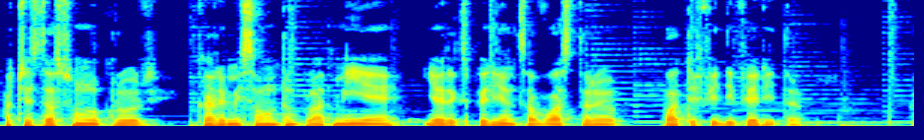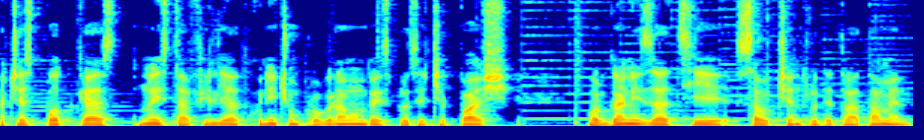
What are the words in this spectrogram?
acestea sunt lucruri care mi s-au întâmplat mie, iar experiența voastră poate fi diferită. Acest podcast nu este afiliat cu niciun program în 12 pași, organizație sau centru de tratament.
